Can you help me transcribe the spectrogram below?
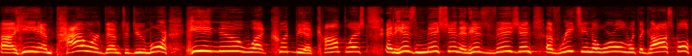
uh, He empowered them to do more. He knew what could be accomplished accomplished, and his mission and his vision of reaching the world with the gospel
